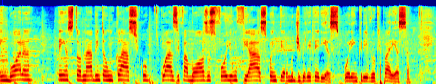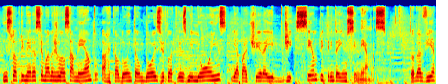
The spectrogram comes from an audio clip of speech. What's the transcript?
Embora tenha se tornado então um clássico, quase famosos, foi um fiasco em termos de bilheterias, por incrível que pareça. Em sua primeira semana de lançamento, arrecadou então 2,3 milhões e a partir aí de 131 cinemas. Todavia,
